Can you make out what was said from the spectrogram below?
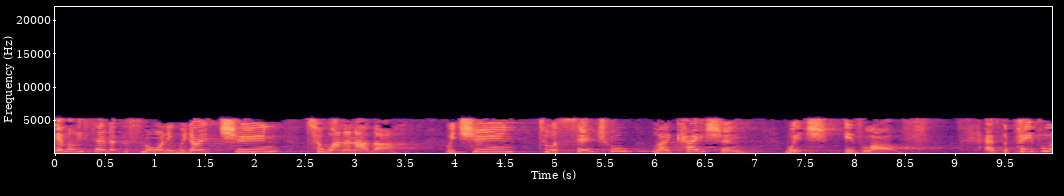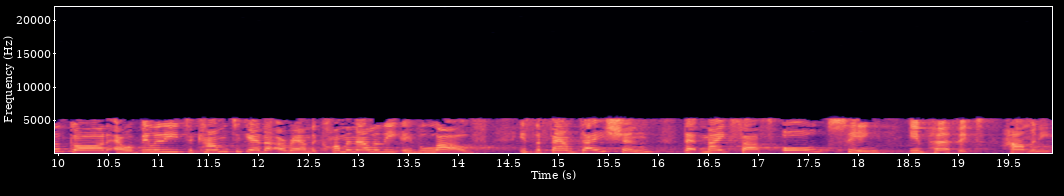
Emily said it this morning. We don't tune to one another. We tune to a central location, which is love. As the people of God, our ability to come together around the commonality of love is the foundation that makes us all sing in perfect harmony.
